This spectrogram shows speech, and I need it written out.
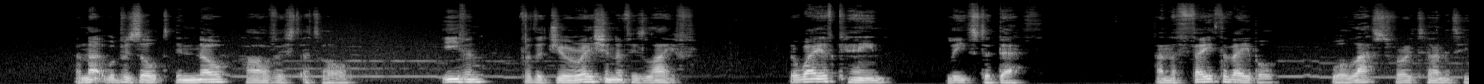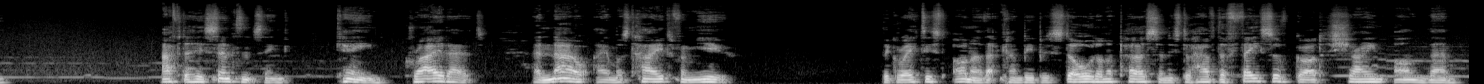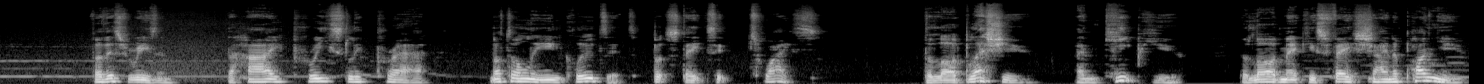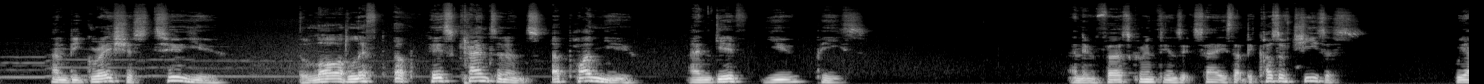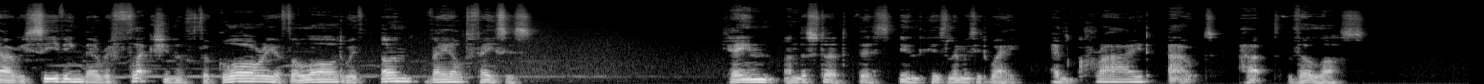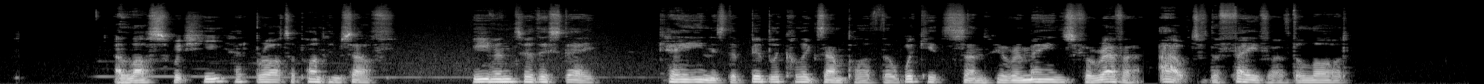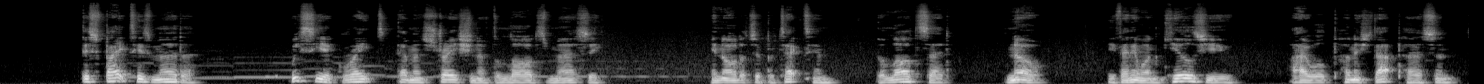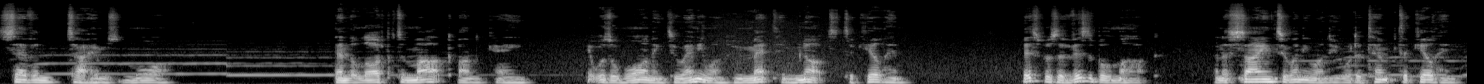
and that would result in no harvest at all, even for the duration of his life. The way of Cain leads to death, and the faith of Abel will last for eternity. After his sentencing, Cain cried out, And now I must hide from you. The greatest honour that can be bestowed on a person is to have the face of God shine on them. For this reason, the high priestly prayer not only includes it, but states it twice. The Lord bless you and keep you. The Lord make his face shine upon you and be gracious to you. The Lord lift up his countenance upon you and give you peace. And in 1 Corinthians it says that because of Jesus, we are receiving the reflection of the glory of the Lord with unveiled faces. Cain understood this in his limited way and cried out at the loss. A loss which he had brought upon himself. Even to this day, Cain is the biblical example of the wicked son who remains forever out of the favour of the Lord. Despite his murder, we see a great demonstration of the Lord's mercy. In order to protect him, the Lord said, No, if anyone kills you, I will punish that person seven times more. Then the Lord put a mark on Cain it was a warning to anyone who met him not to kill him. This was a visible mark, and a sign to anyone who would attempt to kill him.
